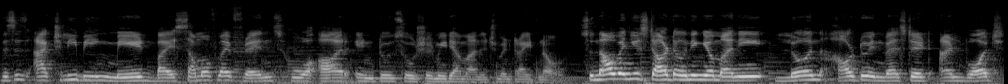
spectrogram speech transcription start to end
This is actually being made by some of my friends who are into social media management right now. So now when you start earning your money learn how to invest it and watch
